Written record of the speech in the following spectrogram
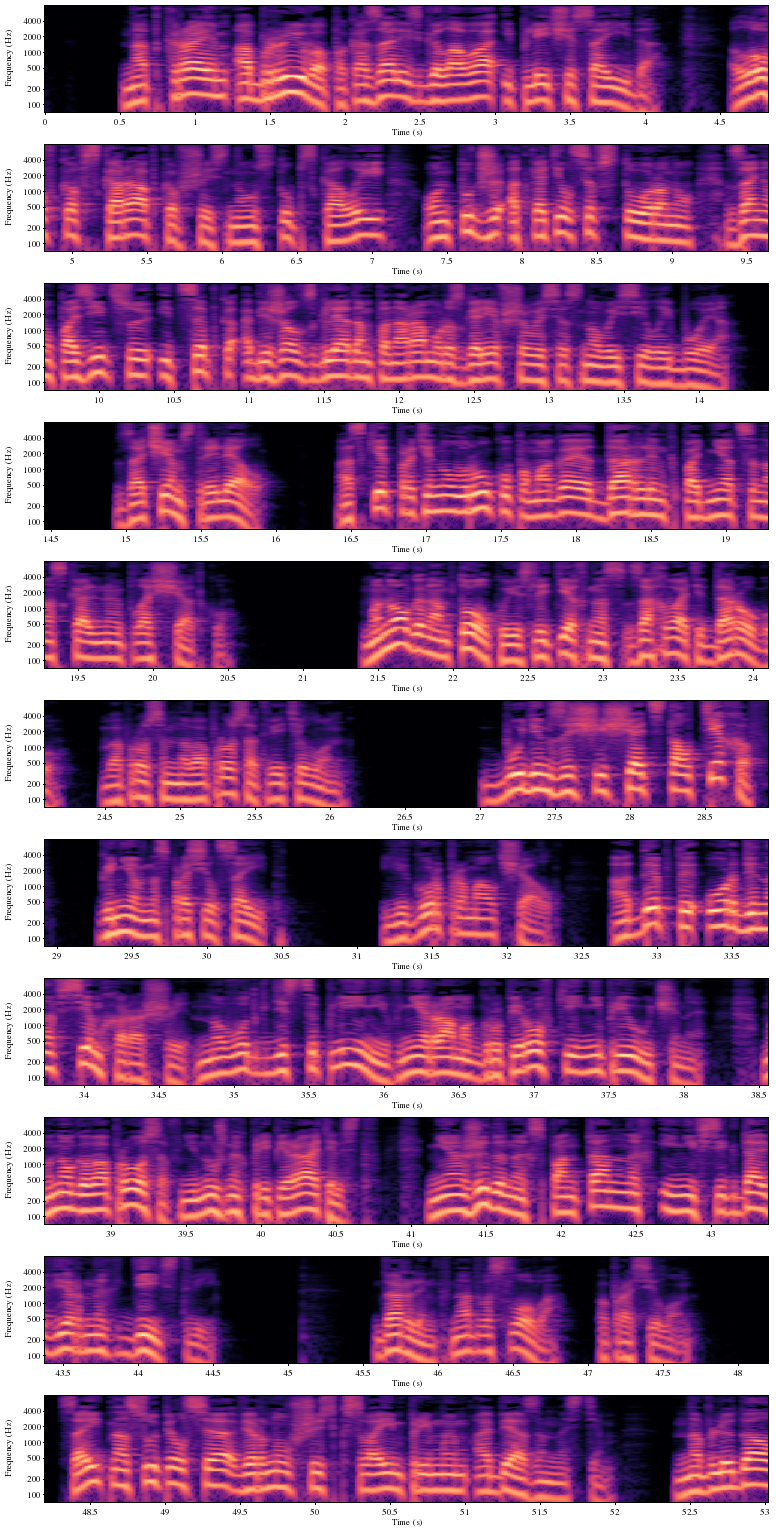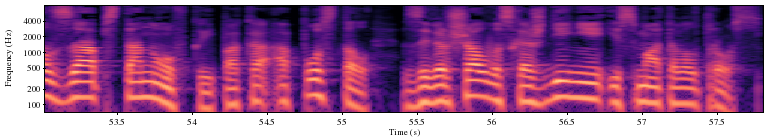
Над краем обрыва показались голова и плечи Саида. Ловко вскарабкавшись на уступ скалы, он тут же откатился в сторону, занял позицию и цепко обежал взглядом панораму разгоревшегося с новой силой боя. «Зачем стрелял?» Аскет протянул руку, помогая Дарлинг подняться на скальную площадку. «Много нам толку, если Технос захватит дорогу?» Вопросом на вопрос ответил он. «Будем защищать Сталтехов?» — гневно спросил Саид. Егор промолчал. Адепты Ордена всем хороши, но вот к дисциплине, вне рамок группировки, не приучены. Много вопросов, ненужных препирательств, неожиданных, спонтанных и не всегда верных действий. «Дарлинг, на два слова», — попросил он. Саид насупился, вернувшись к своим прямым обязанностям. Наблюдал за обстановкой, пока апостол завершал восхождение и сматывал трос.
